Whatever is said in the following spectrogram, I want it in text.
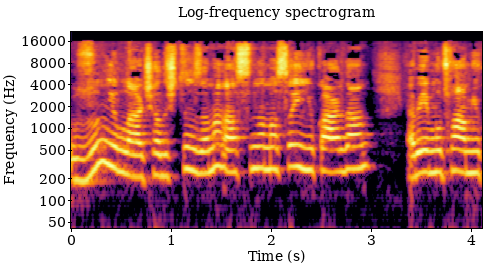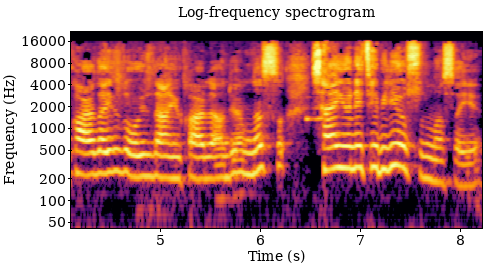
uzun yıllar çalıştığın zaman aslında masayı yukarıdan ya benim mutfağım yukarıdaydı da o yüzden yukarıdan diyorum. Nasıl sen yönetebiliyorsun masayı.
